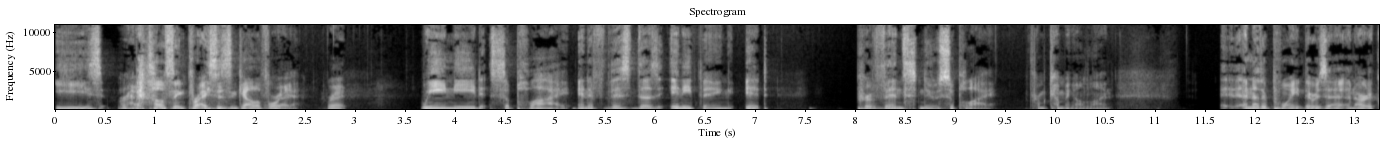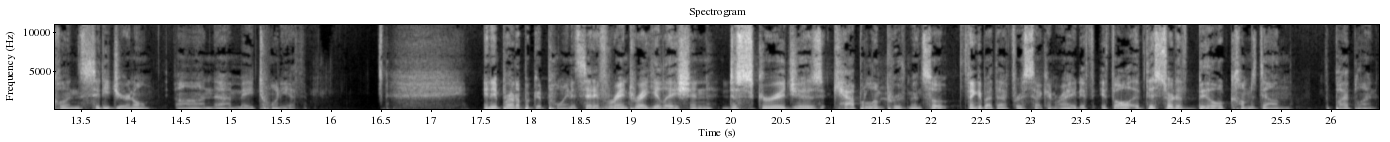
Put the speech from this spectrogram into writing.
ease Right. housing prices in California. Right. Right. We need supply, and if this does anything, it prevents new supply from coming online. Another point: there was a, an article in the City Journal on uh, May twentieth. And it brought up a good point. It said if rent regulation discourages capital improvement, so think about that for a second, right? If if all if this sort of bill comes down the pipeline,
